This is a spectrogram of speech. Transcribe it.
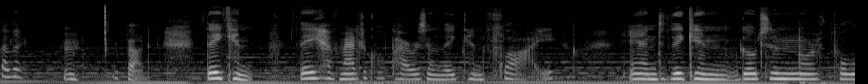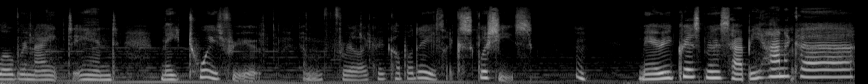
There. Hmm. Found it. They can, they have magical powers and they can fly, and they can go to the North Pole overnight and make toys for you, um, for like a couple days, like squishies. Hmm. Merry Christmas, Happy Hanukkah.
